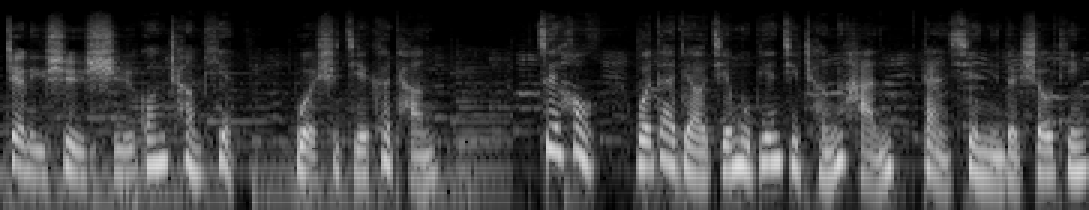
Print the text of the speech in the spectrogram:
这里是时光唱片，我是杰克唐。最后，我代表节目编辑程涵，感谢您的收听。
